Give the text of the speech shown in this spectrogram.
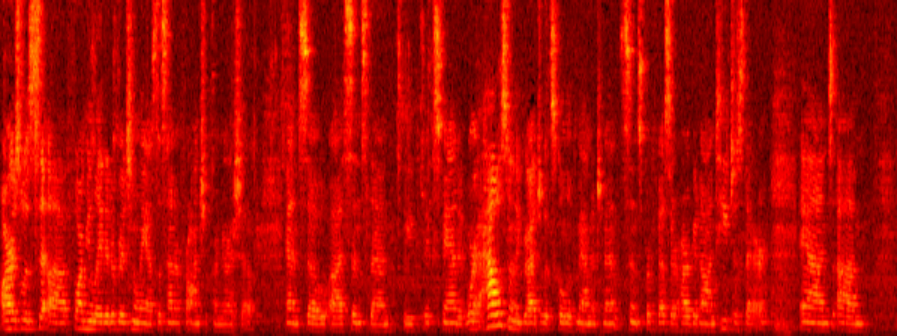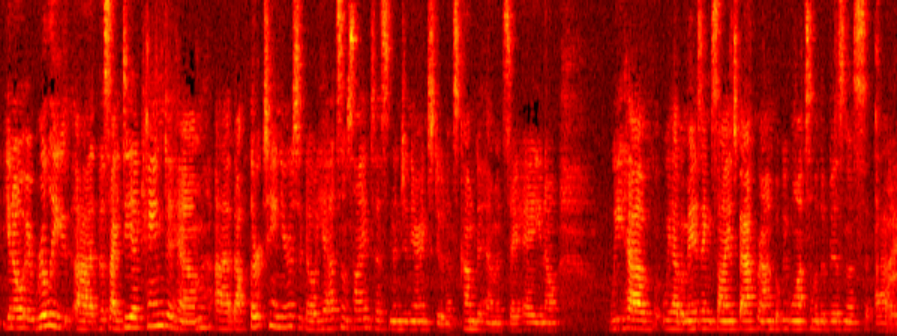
Ours was uh, formulated originally as the Center for Entrepreneurship. And so uh, since then, we've expanded. We're housed in the Graduate School of Management since Professor Hargadon teaches there. And um, you know, it really, uh, this idea came to him uh, about 13 years ago. He had some scientists and engineering students come to him and say, hey, you know, we have we have amazing science background, but we want some of the business, uh,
